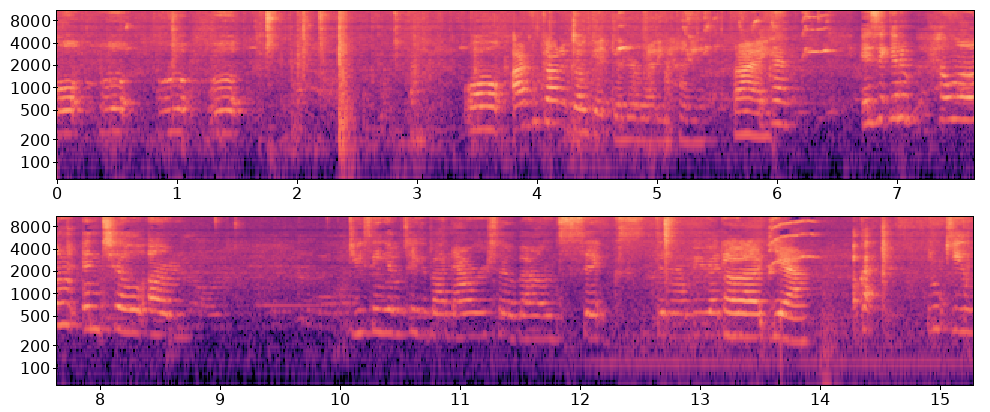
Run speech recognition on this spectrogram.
Uh, uh, uh, uh. Well, I've got to go get dinner ready, honey. Bye. Okay. Is it gonna? How long until? Um. Do you think it'll take about an hour or so? About six. Dinner will be ready. Uh, yeah. okay. Thank you.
